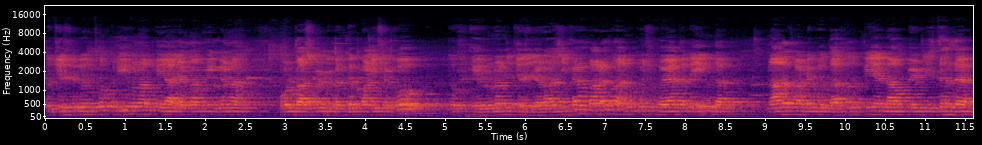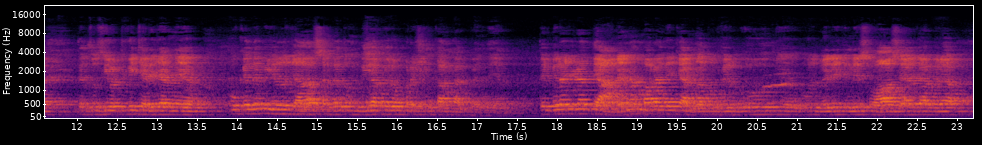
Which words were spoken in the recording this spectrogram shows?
ਤੇ ਜਿਸ ਵੇਲੇ ਉੱਥੋਂ ਫਰੀ ਹੋਣਾ ਫਿਰ ਆ ਜਾਣਾ ਫਿਰ ਕਹਿਣਾ, ਹੁਣ 10 ਮਿੰਟ ਕੇ ਚਲੇ ਜਾਂਦੇ ਆ, ਉਹ ਕਹਿੰਦੇ ਵੀ ਜਦੋਂ ਜ਼ਿਆਦਾ ਸੰਗਤ ਹੁੰਦੀ ਆ, ਫਿਰ ਉਹ ਪ੍ਰਸ਼ਨ ਕਰਨ ਲੱਗ ਪੈਂਦੇ ਆ। ਤੇ ਮੇਰਾ ਜਿਹੜਾ ਧਿਆਨ ਹੈ ਨਾ, ਮਹਾਰਾਜ ਦੇ ਚਰਨਾਂ ਤੋਂ ਫਿਰ ਉਹ ਉਹ ਮੇਰੇ ਜਿੰਨੇ ਸਵਾਸ ਹੈ ਜਾਂ ਮੇਰਾ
